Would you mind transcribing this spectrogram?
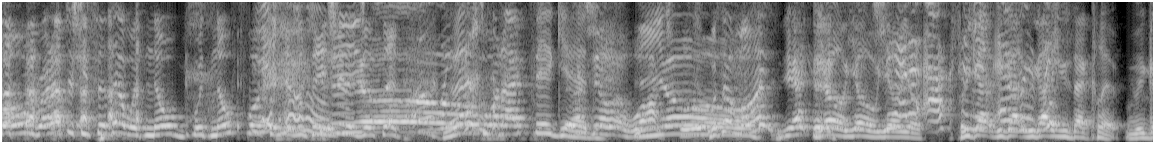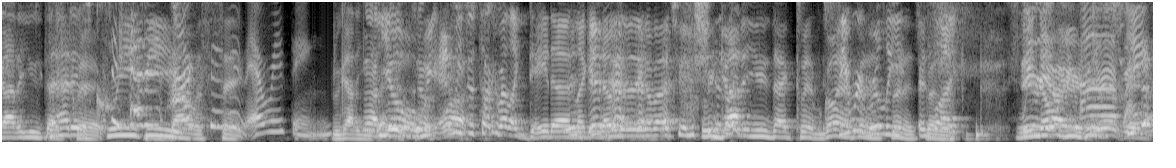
phone right after she said that with no with no fucking hesitation, it just said, "That's what I figured." Yo, Was that mine? Yeah. Yo, yo, She yo, had yo. an accent we got, and we got, we got to everything. use that clip. We got to use that. That clip. is creepy. That was Accent sick. and everything. We got to use that. Yo, clip. we, and we just talked about like data and like it knows everything about you and shit. we got to like, use that clip. Go ahead, Siri finish, really finish, is finish. like, we know out you, here Um, bitch. I even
